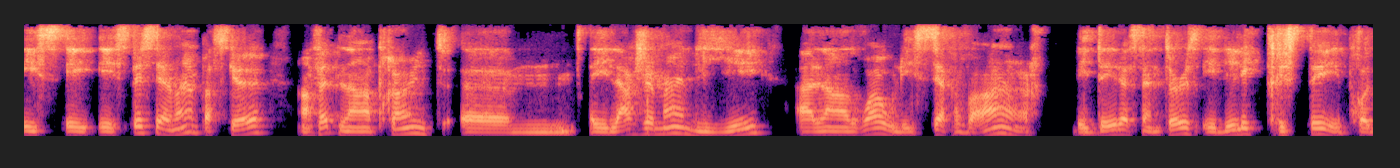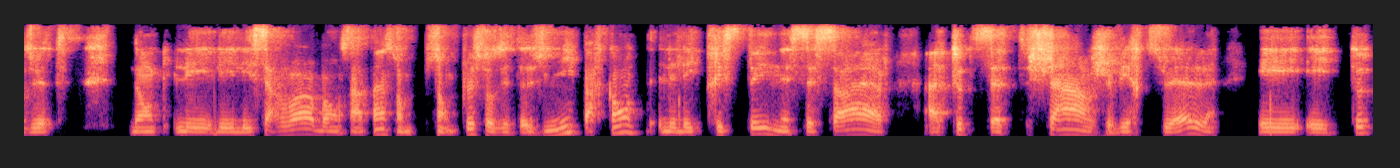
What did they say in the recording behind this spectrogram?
Et, et, spécialement parce que, en fait, l'empreinte est largement liée à l'endroit où les serveurs les data centers et l'électricité est produite. Donc, les, les, les serveurs, bon, on s'entend, sont, sont, plus aux États-Unis. Par contre, l'électricité nécessaire à toute cette charge virtuelle et, et tout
